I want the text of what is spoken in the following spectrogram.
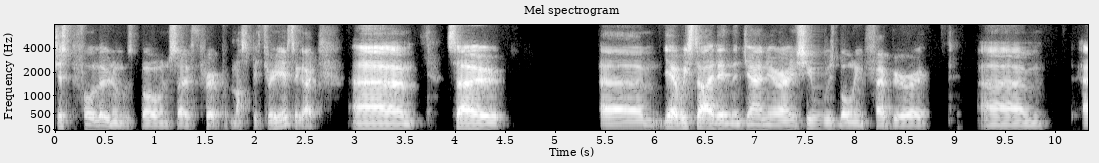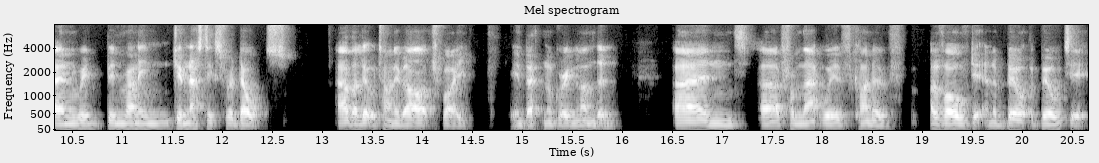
just before Luna was born, so three, must be three years ago. Um, so um, yeah, we started in the January. She was born in February, um, and we'd been running gymnastics for adults of a little tiny archway in Bethnal Green, London. And uh, from that, we've kind of evolved it and built built it.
